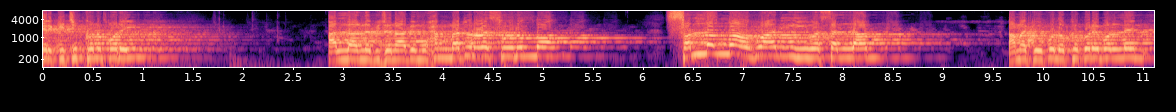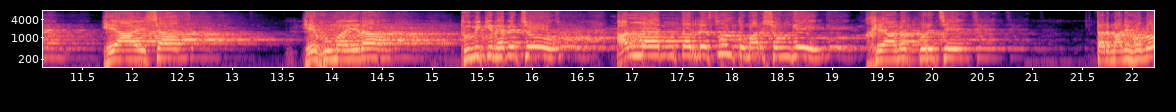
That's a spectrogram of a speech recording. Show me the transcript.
এর কিছুক্ষণ পরেই আল্লাহ নবী জনাবে মুহাম্মাদুর রাসূলুল্লাহ সাল্লাল্লাহু আলাইহি ওয়াসাল্লাম আমাকে উপলক্ষ করে বললেন, হে আয়েশা, হে হুমায়রা, তুমি কি ভেবেছো আল্লাহ এবং তার রসুল তোমার সঙ্গে খেয়ানত করেছে? তার মানে হলো,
